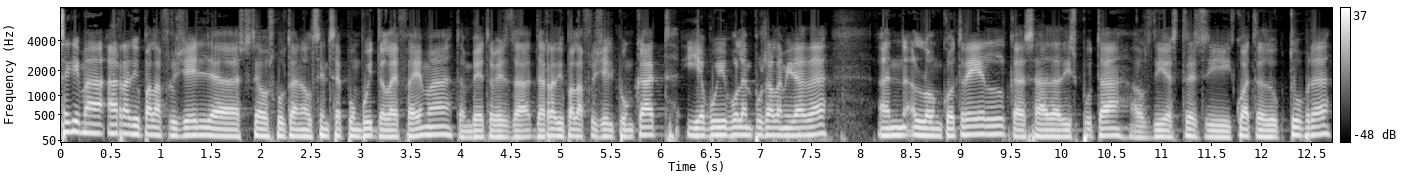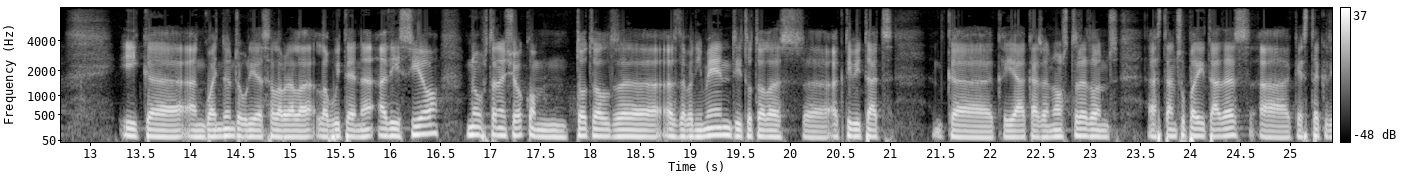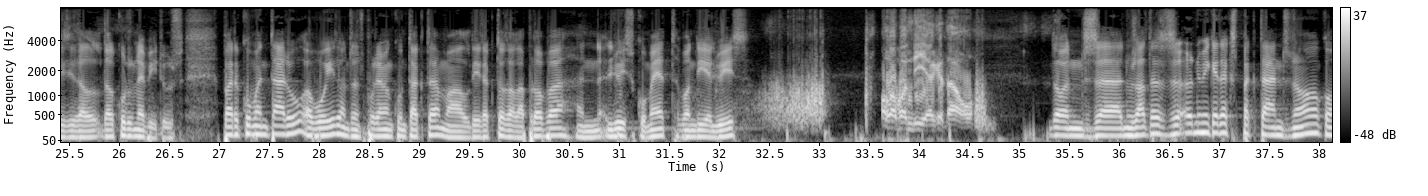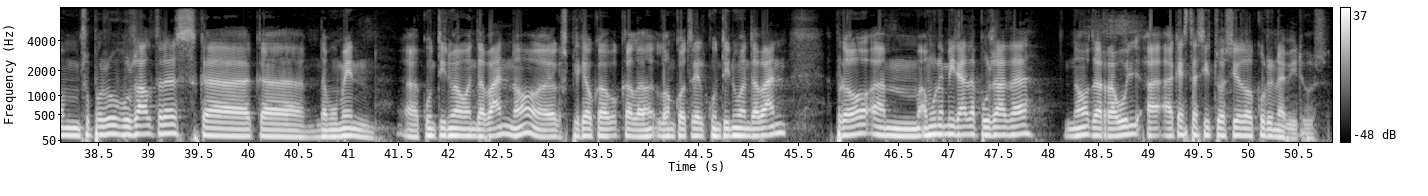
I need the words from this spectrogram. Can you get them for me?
Seguim a, a Ràdio Palafrugell, eh, esteu escoltant el 107.8 de la FM, també a través de, de radiopalafrugell.cat i avui volem posar la mirada en l'Oncotrail que s'ha de disputar els dies 3 i 4 d'octubre i que enguany doncs, hauria de celebrar la, la vuitena edició. No obstant això, com tots els eh, esdeveniments i totes les eh, activitats que, que hi ha a casa nostra doncs, estan supeditades a aquesta crisi del, del coronavirus. Per comentar-ho, avui doncs, ens posem en contacte amb el director de la prova, en Lluís Comet. Bon dia, Lluís. Hola, bon dia, què tal? Doncs eh, nosaltres una miqueta expectants, no? Com suposo vosaltres que, que de moment eh, continueu endavant, no? Expliqueu que, que l'Oncotrail continua endavant, però amb, amb una mirada posada no, de reull a, a aquesta situació del coronavirus.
